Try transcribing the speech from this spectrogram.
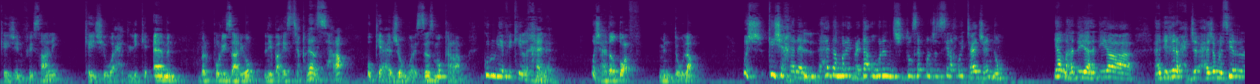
كيجي انفصالي كيجي واحد اللي كيآمن بالبوليزاريو اللي باغي استقلال الصحراء وكيعالجوه معزز مكرم. قولوا لي في كاين الخلل. واش هذا ضعف من الدولة واش كاين شي خلل؟ هذا مريض بعدا اولا نشدو نصيفطو للجزائر اخويا تعالج عندهم. يلا هذه هذه هذه غير حاجة من سير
